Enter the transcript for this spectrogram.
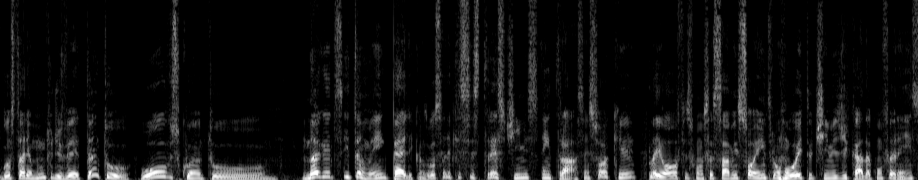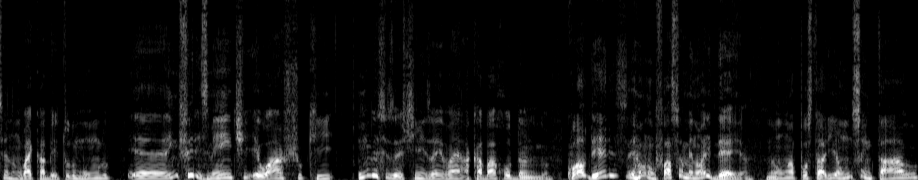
Gostaria muito de ver tanto Wolves quanto Nuggets e também Pelicans. Gostaria que esses três times entrassem. Só que playoffs, como vocês sabem, só entram oito times de cada conferência, não vai caber todo mundo. É, infelizmente, eu acho que um desses dois times aí vai acabar rodando. Qual deles eu não faço a menor ideia. Não apostaria um centavo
